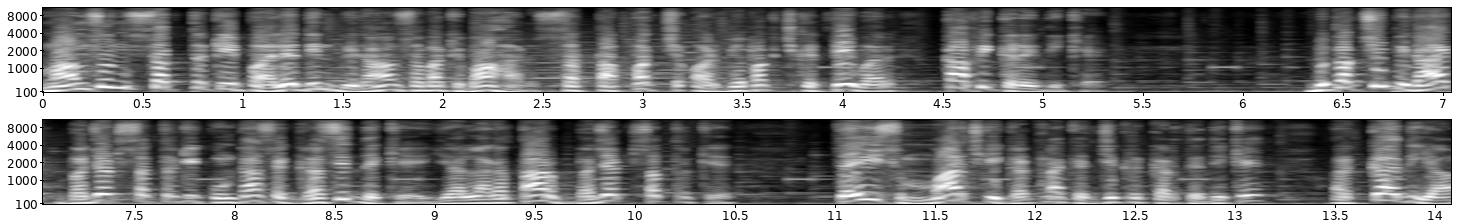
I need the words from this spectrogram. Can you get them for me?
मानसून सत्र के पहले दिन विधानसभा के बाहर सत्ता पक्ष और विपक्ष के तेवर काफ़ी कड़े दिखे। विपक्षी विधायक बजट सत्र की कुंठा से ग्रसित दिखे या लगातार बजट सत्र के 23 मार्च की घटना के ज़िक्र करते दिखे और कह दिया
